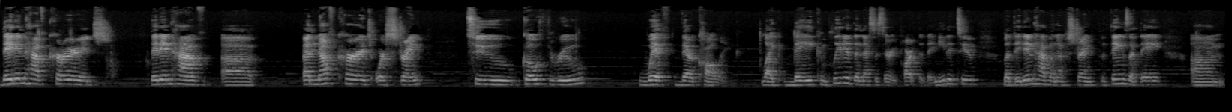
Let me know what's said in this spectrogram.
They didn't have courage. They didn't have uh, enough courage or strength to go through with their calling. Like they completed the necessary part that they needed to, but they didn't have enough strength. The things that they, um,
